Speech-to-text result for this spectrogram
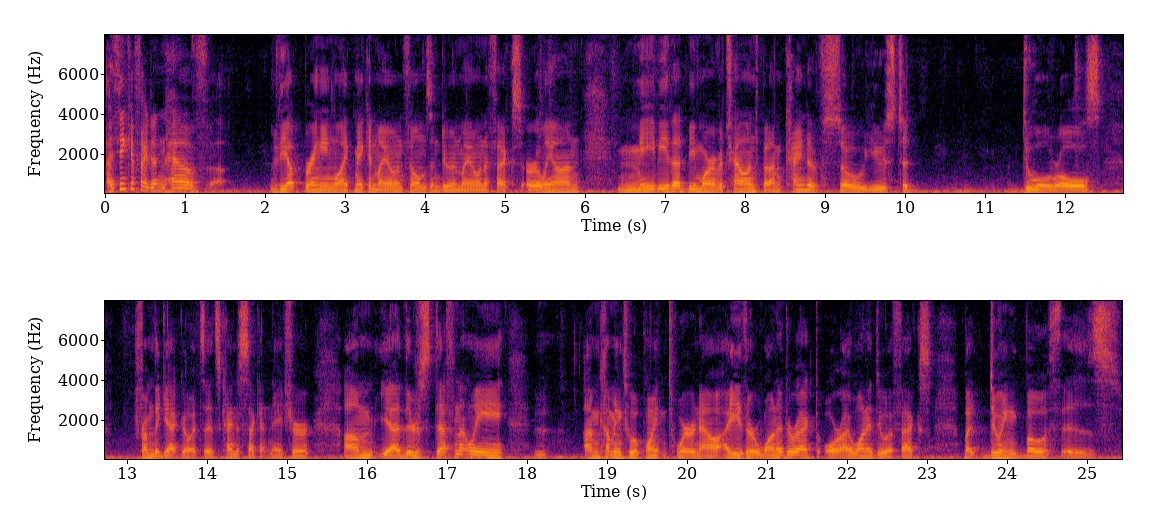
I think if I didn't have the upbringing, like making my own films and doing my own effects early on, maybe that'd be more of a challenge. But I'm kind of so used to dual roles from the get go. It's it's kind of second nature. Um, yeah, there's definitely. I'm coming to a point to where now I either want to direct or I want to do effects, but doing both is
